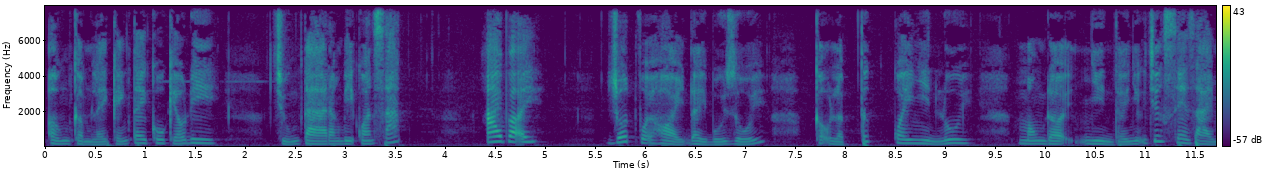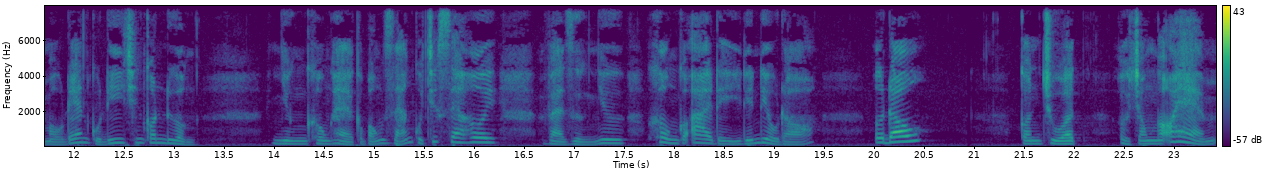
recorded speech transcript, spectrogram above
Ông cầm lấy cánh tay cô kéo đi. Chúng ta đang bị quan sát. Ai vậy? Rốt vội hỏi đầy bối rối. Cậu lập tức quay nhìn lui, mong đợi nhìn thấy những chiếc xe dài màu đen của đi trên con đường. Nhưng không hề có bóng dáng của chiếc xe hơi và dường như không có ai để ý đến điều đó. Ở đâu? Con chuột, ở trong ngõ hẻm.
